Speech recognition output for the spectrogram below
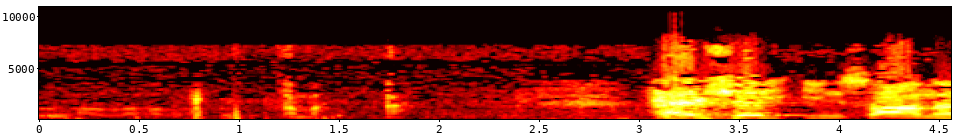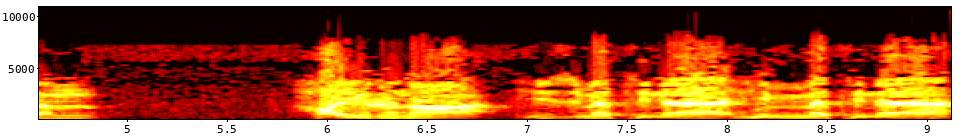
Allah Allah. Tamam. Heh. Her şey insanın hayrına, hizmetine, himmetine,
